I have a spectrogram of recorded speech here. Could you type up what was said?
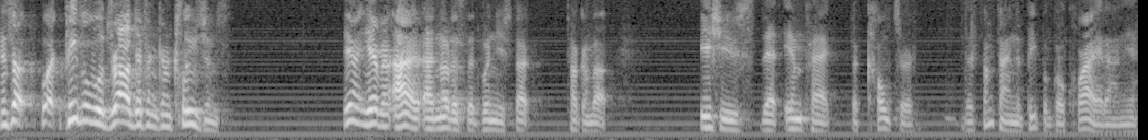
And so, what people will draw different conclusions. You know, you ever? I, I noticed that when you start talking about issues that impact the culture, that sometimes the people go quiet on you.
